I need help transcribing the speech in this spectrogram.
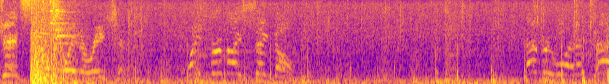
can't see a way to reach her. Wait for my signal. Everyone, attack!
